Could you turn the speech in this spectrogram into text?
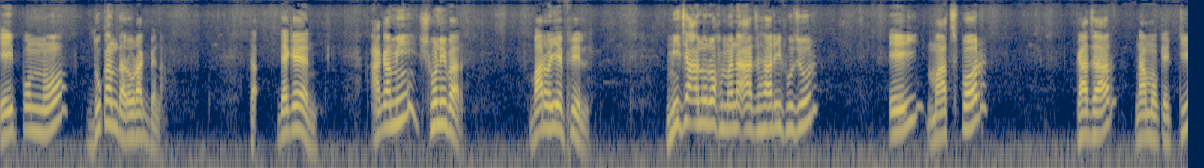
এই পণ্য দোকানদারও রাখবে না। তা দেখেন, আগামী শনিবার, বারোই এপ্রিল মিজা আনুর রহমান আজহারি ফুজুর এই মাছপর গাজার নামক একটি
